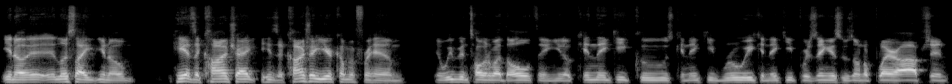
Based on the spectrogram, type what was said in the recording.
you know, it, it looks like you know he has a contract. He has a contract year coming for him, and we've been talking about the whole thing. You know, can they keep Kuz? Can they keep Rui? Can they keep Porzingis, who's on a player option?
